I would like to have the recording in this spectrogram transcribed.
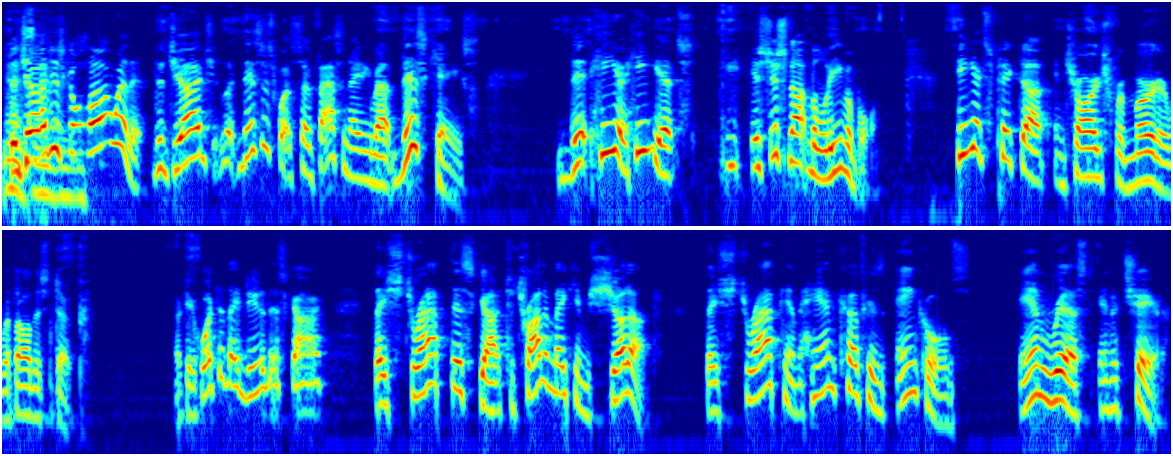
The judges go along with it. The judge, this is what's so fascinating about this case. That he, he gets it's just not believable. He gets picked up and charged for murder with all this dope. Okay, what did they do to this guy? They strap this guy to try to make him shut up. They strap him, handcuff his ankles and wrist in a chair,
